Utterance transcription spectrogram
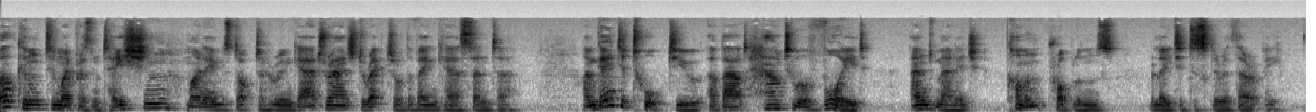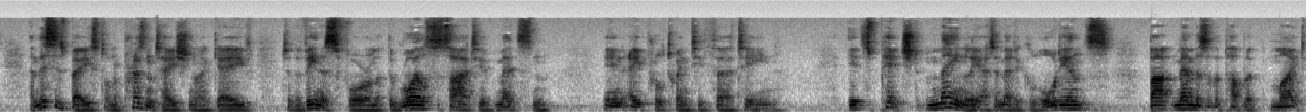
Welcome to my presentation. My name is Dr. Haroun Gajraj, Director of the Vein Care Centre. I'm going to talk to you about how to avoid and manage common problems related to sclerotherapy. And this is based on a presentation I gave to the Venous Forum at the Royal Society of Medicine in April 2013. It's pitched mainly at a medical audience, but members of the public might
